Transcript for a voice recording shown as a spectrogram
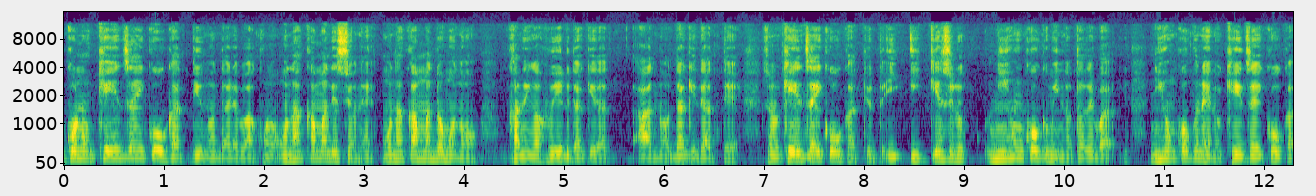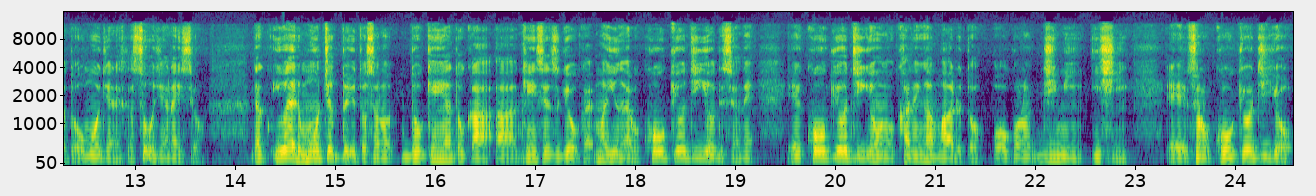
この経済効果っていうのであればこのお仲間ですよねお仲間どもの金が増えるだけだあのだけであってその経済効果っていうと一見する日本国民の例えば日本国内の経済効果と思うじゃないですか。そうじゃないですよ。だいわゆるもうちょっと言うとその土建屋とかあ建設業界、まあ、言うならば公共事業ですよね、えー、公共事業の金が回るとこの自民維新、えー、その公共事業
